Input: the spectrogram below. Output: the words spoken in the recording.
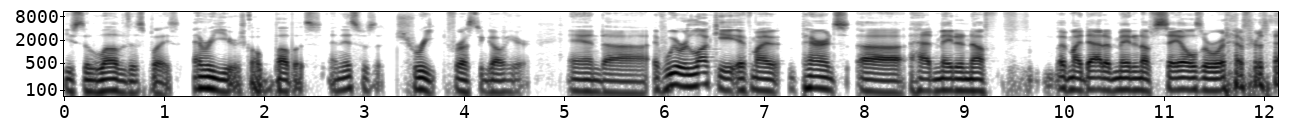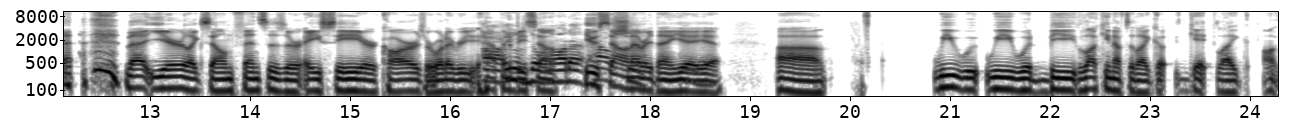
Used to love this place every year. It's called Bubba's, and this was a treat for us to go here. And uh, if we were lucky, if my parents uh, had made enough, if my dad had made enough sales or whatever that that year, like selling fences or AC or cars or whatever you happened Oh, to be selling, he was selling shit. everything. Yeah, yeah. Uh, we we would be lucky enough to like get like uh,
